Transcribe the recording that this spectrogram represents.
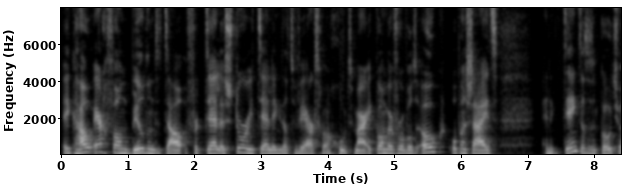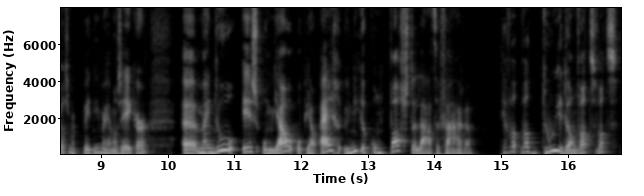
ik hou erg van beeldende taal, vertellen, storytelling, dat werkt gewoon goed. Maar ik kwam bijvoorbeeld ook op een site, en ik denk dat het een coach was, maar ik weet niet meer helemaal zeker. Uh, mijn doel is om jou op jouw eigen unieke kompas te laten varen. Ja, wat, wat doe je dan? Wat, wat,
